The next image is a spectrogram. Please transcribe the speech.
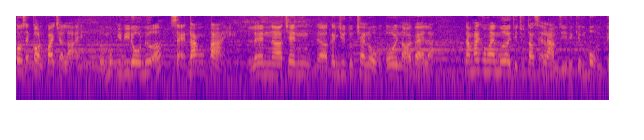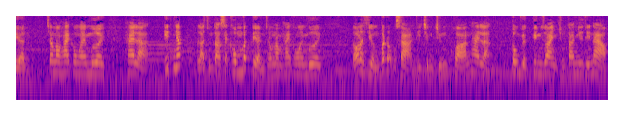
tôi sẽ còn quay trở lại với một cái video nữa sẽ đăng tải lên à, trên à, kênh YouTube channel của tôi nói về là năm 2020 thì chúng ta sẽ làm gì để kiếm bộn tiền trong năm 2020 hay là ít nhất là chúng ta sẽ không mất tiền trong năm 2020 đó là thị trường bất động sản thị trường chứng khoán hay là công việc kinh doanh chúng ta như thế nào.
